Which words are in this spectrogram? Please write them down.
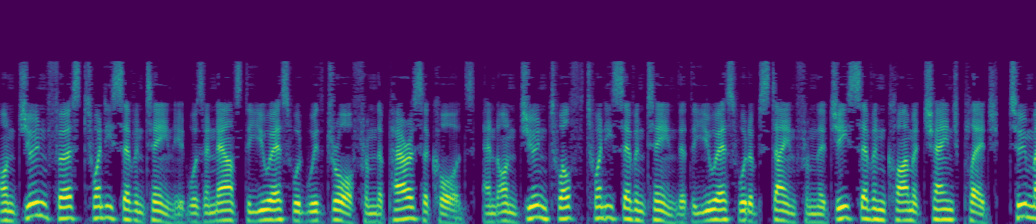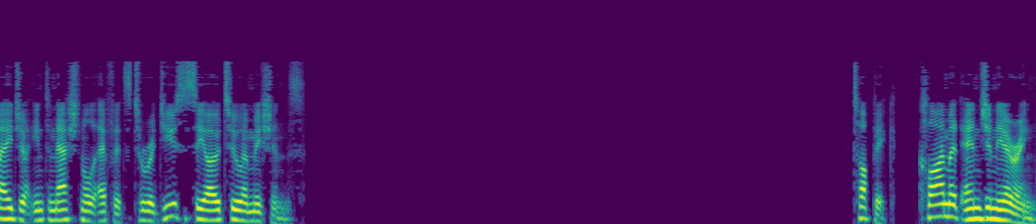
On June 1, 2017 it was announced the U.S. would withdraw from the Paris Accords, and on June 12, 2017 that the U.S. would abstain from the G7 Climate Change Pledge, two major international efforts to reduce CO2 emissions. Climate engineering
